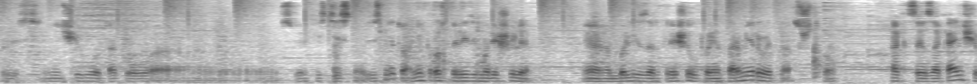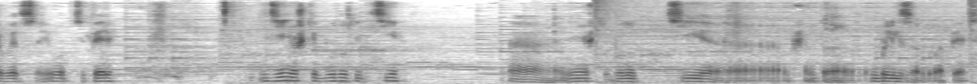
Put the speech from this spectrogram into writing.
То есть ничего такого э, сверхъестественного здесь нету. Они просто, видимо, решили, э, Blizzard решил проинформировать нас, что акция заканчивается, и вот теперь денежки будут идти э, денежки будут идти, э, в общем-то, Blizzard опять.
